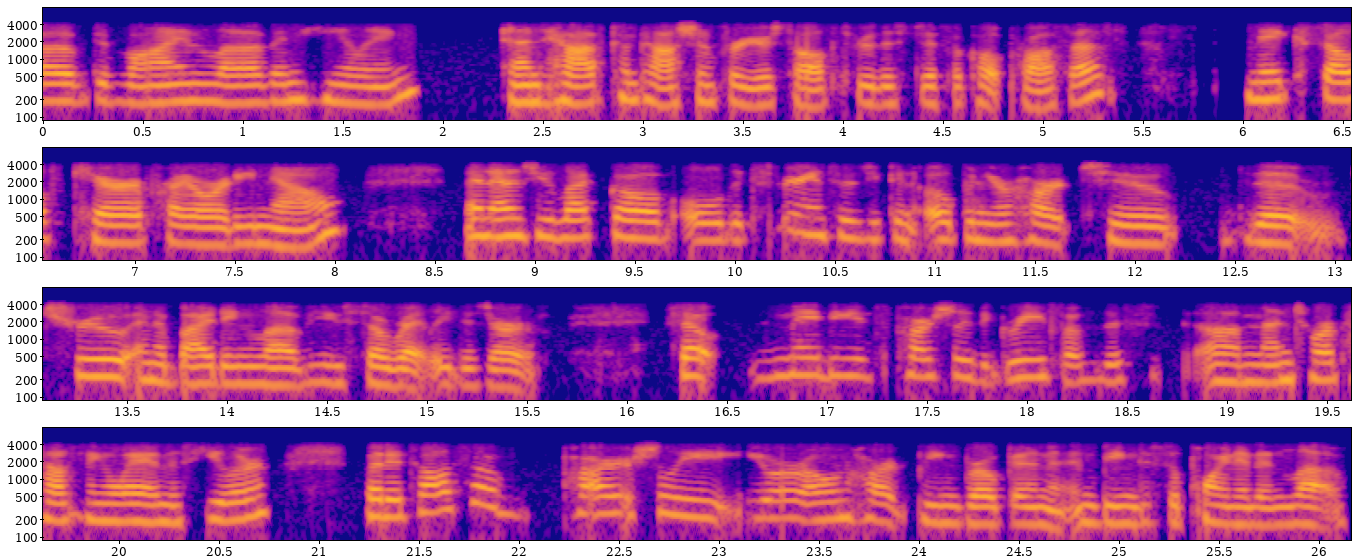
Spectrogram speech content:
of divine love and healing and have compassion for yourself through this difficult process. Make self care a priority now. And as you let go of old experiences, you can open your heart to the true and abiding love you so rightly deserve. So maybe it's partially the grief of this uh, mentor passing away and this healer, but it's also partially your own heart being broken and being disappointed in love.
